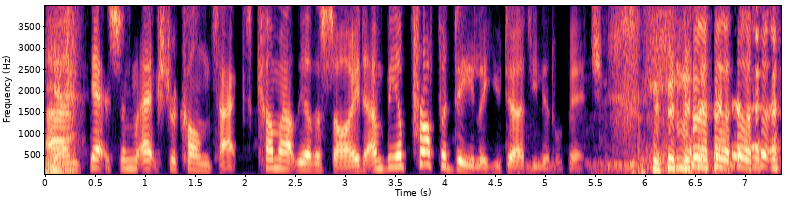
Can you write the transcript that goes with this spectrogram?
yeah. and get some extra contacts. Come out the other side and be a proper dealer, you dirty little bitch.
